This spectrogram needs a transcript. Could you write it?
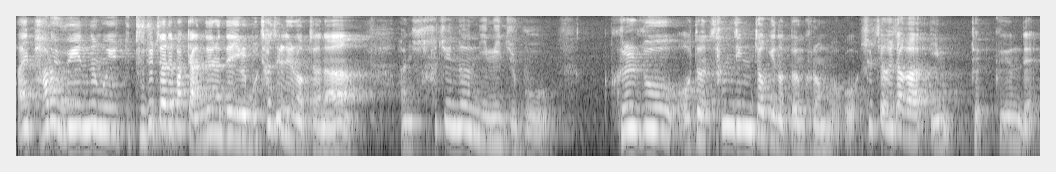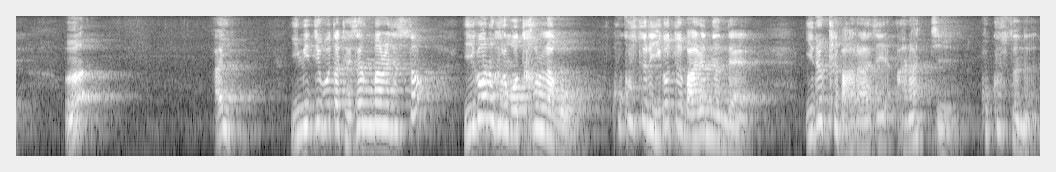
아니 바로 위에 있는 거 두 줄짜리밖에 안 되는데 이걸 못 찾을 리는 없잖아. 아니 사진은 이미지고 글도 어떤 상징적인 어떤 그런 거고 실제 의자가 임, 그인데 어? 아니 이미지보다 대상만을 했어? 이거는 그럼 어떡하려고 코쿠스는 이것도 말했는데 이렇게 말하지 않았지 코쿠스는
